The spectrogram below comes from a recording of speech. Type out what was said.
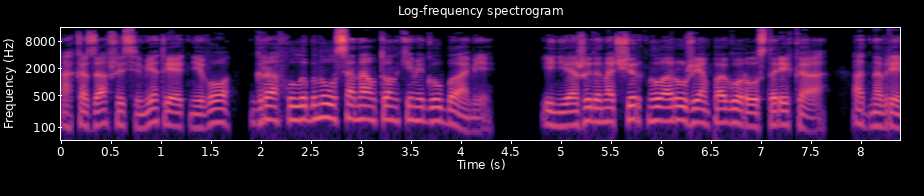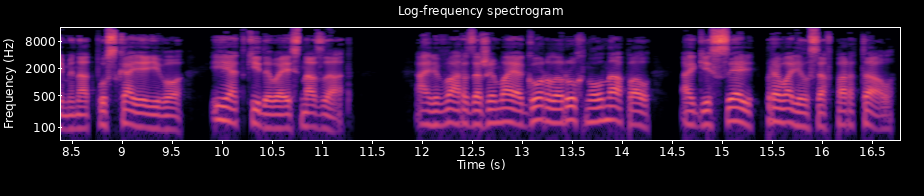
Оказавшись в метре от него, граф улыбнулся нам тонкими губами и неожиданно чиркнул оружием по горлу старика, одновременно отпуская его и откидываясь назад. Альвар, зажимая горло, рухнул на пол, а Гисель провалился в портал,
